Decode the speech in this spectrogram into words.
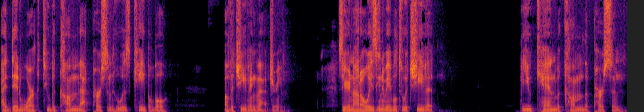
I did work to become that person who was capable of achieving that dream. So you're not always going to be able to achieve it, but you can become the person.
